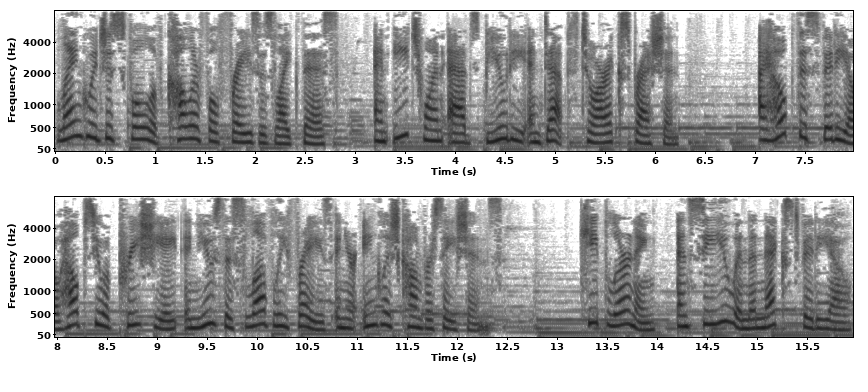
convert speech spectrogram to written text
language is full of colorful phrases like this, and each one adds beauty and depth to our expression. I hope this video helps you appreciate and use this lovely phrase in your English conversations. Keep learning, and see you in the next video.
